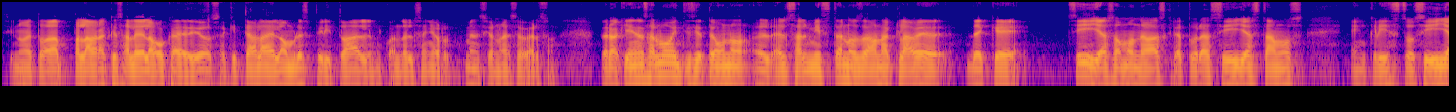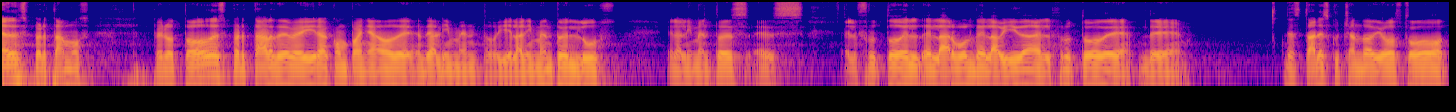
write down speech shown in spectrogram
sino de toda palabra que sale de la boca de Dios. Aquí te habla del hombre espiritual cuando el Señor mencionó ese verso. Pero aquí en el Salmo 27.1 el, el salmista nos da una clave de que sí, ya somos nuevas criaturas, sí, ya estamos en Cristo, sí, ya despertamos. Pero todo despertar debe ir acompañado de, alimento y el alimento es luz. El alimento es, es el fruto del, árbol de la vida, el fruto de de estar escuchando a Dios todos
